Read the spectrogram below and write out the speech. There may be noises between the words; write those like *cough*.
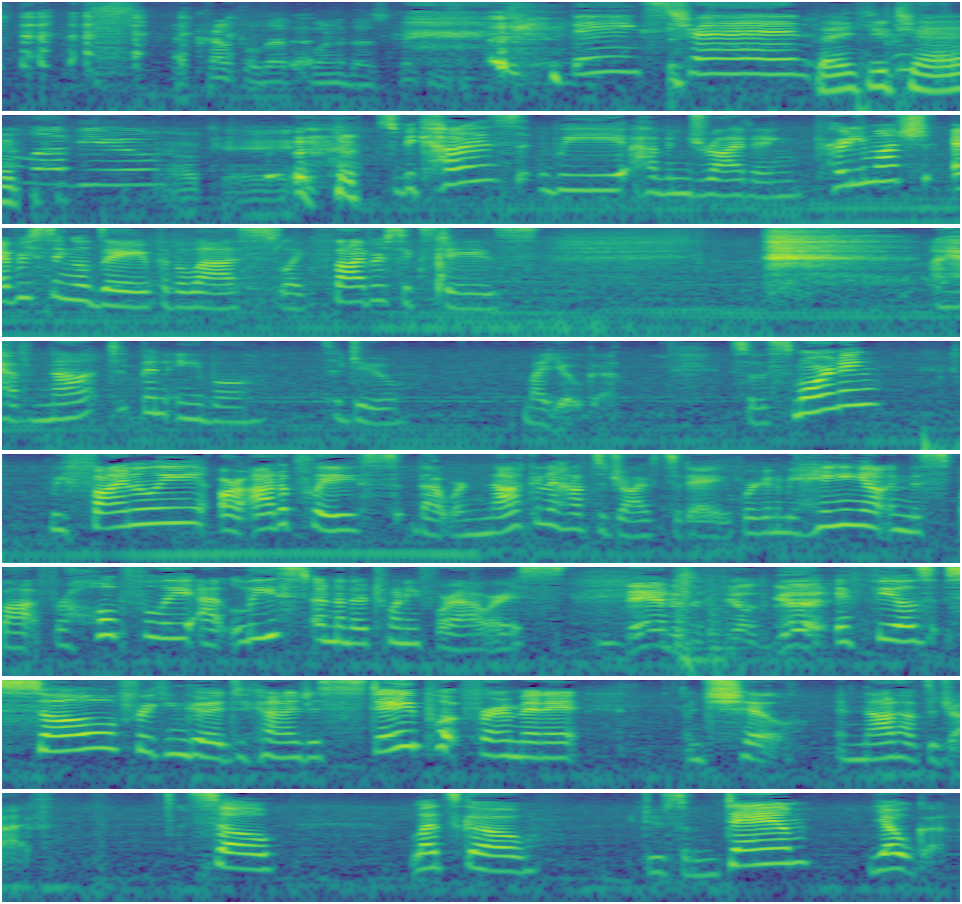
I crumpled up one of those cookies. Thanks, Trent. Thank you, Trent. I love you. Okay. *laughs* So because we have been driving pretty much every single day for the last like five or six days, *sighs* I have not been able to do my yoga. So this morning, we finally are at a place that we're not gonna have to drive today. We're gonna be hanging out in this spot for hopefully at least another 24 hours. Damn, does it feel good? It feels so freaking good to kind of just stay put for a minute and chill and not have to drive. So let's go do some damn yoga.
